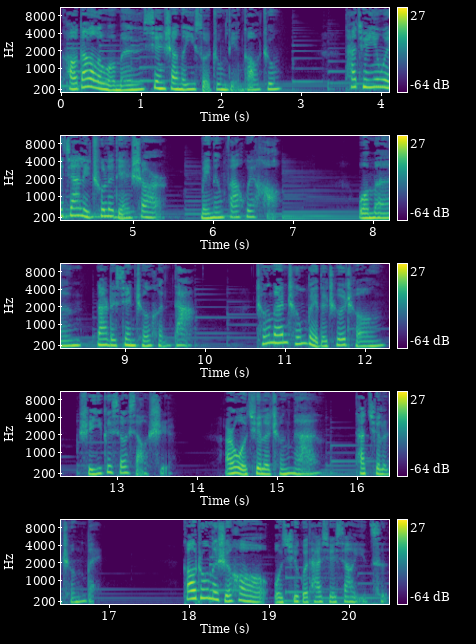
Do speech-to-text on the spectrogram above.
考到了我们县上的一所重点高中，他却因为家里出了点事儿，没能发挥好。我们那儿的县城很大，城南城北的车程是一个小小时，而我去了城南，他去了城北。高中的时候我去过他学校一次，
